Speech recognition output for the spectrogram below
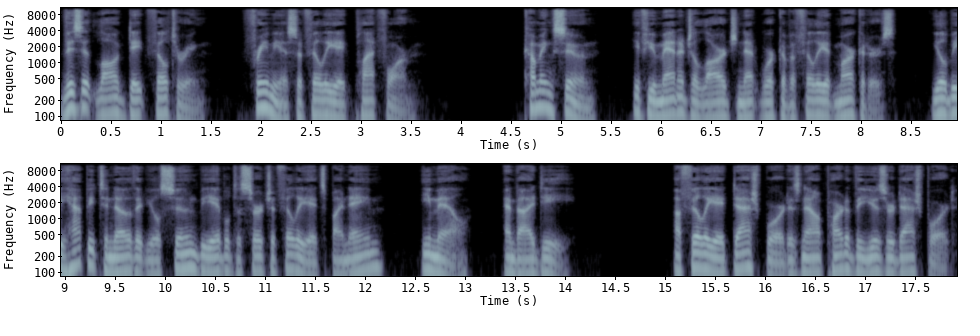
Visit log date filtering, Freemius affiliate platform. Coming soon, if you manage a large network of affiliate marketers, you'll be happy to know that you'll soon be able to search affiliates by name, email, and ID. Affiliate Dashboard is now part of the user dashboard.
